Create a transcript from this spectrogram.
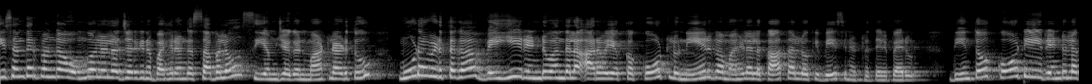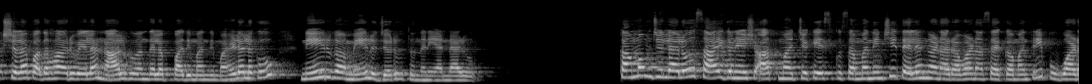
ఈ సందర్భంగా ఒంగోలులో జరిగిన బహిరంగ సభలో సీఎం జగన్ మాట్లాడుతూ మూడో విడతగా వెయ్యి రెండు వందల అరవై ఒక్క కోట్లు నేరుగా మహిళల ఖాతాల్లోకి వేసినట్లు తెలిపారు. దీంతో కోటి రెండు లక్షల పదహారు వేల నాలుగు వందల పది మంది మహిళలకు నేరుగా మేలు జరుగుతుందని అన్నారు. ఖమ్మం జిల్లాలో సాయి గణేష్ ఆత్మహత్య కేసుకు సంబంధించి తెలంగాణ రవాణా శాఖ మంత్రి పువ్వాడ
